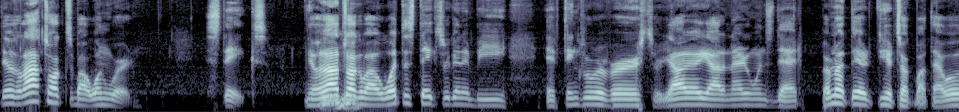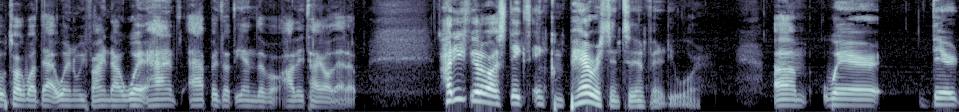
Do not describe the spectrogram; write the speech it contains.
there was a lot of talks about one word: stakes. There was a lot of Mhm. talk about what the stakes were going to be if things were reversed or yada yada, and everyone's dead. But I'm not there here to talk about that. We'll talk about that when we find out what ha- happens at the end of how they tie all that up. How do you feel about stakes in comparison to Infinity War, um, where they're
